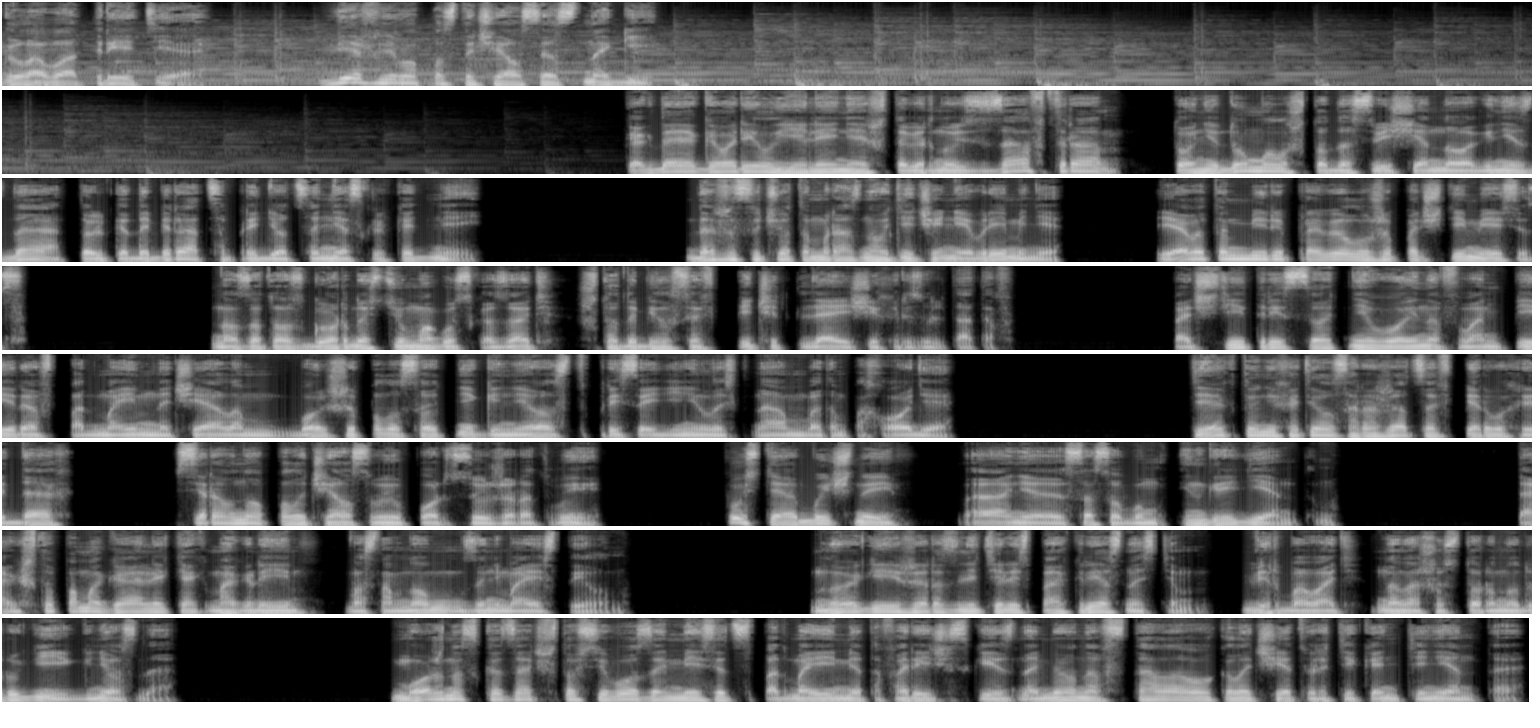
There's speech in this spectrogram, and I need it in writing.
Глава третья. Вежливо постучался с ноги. Когда я говорил Елене, что вернусь завтра, то не думал, что до священного гнезда только добираться придется несколько дней. Даже с учетом разного течения времени, я в этом мире провел уже почти месяц. Но зато с гордостью могу сказать, что добился впечатляющих результатов. Почти три сотни воинов-вампиров под моим началом, больше полусотни гнезд присоединилось к нам в этом походе. Те, кто не хотел сражаться в первых рядах, все равно получал свою порцию жратвы, пусть и обычный, а не с особым ингредиентом. Так что помогали, как могли, в основном занимаясь тылом. Многие же разлетелись по окрестностям, вербовать на нашу сторону другие гнезда. Можно сказать, что всего за месяц под мои метафорические знамена встало около четверти континента.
